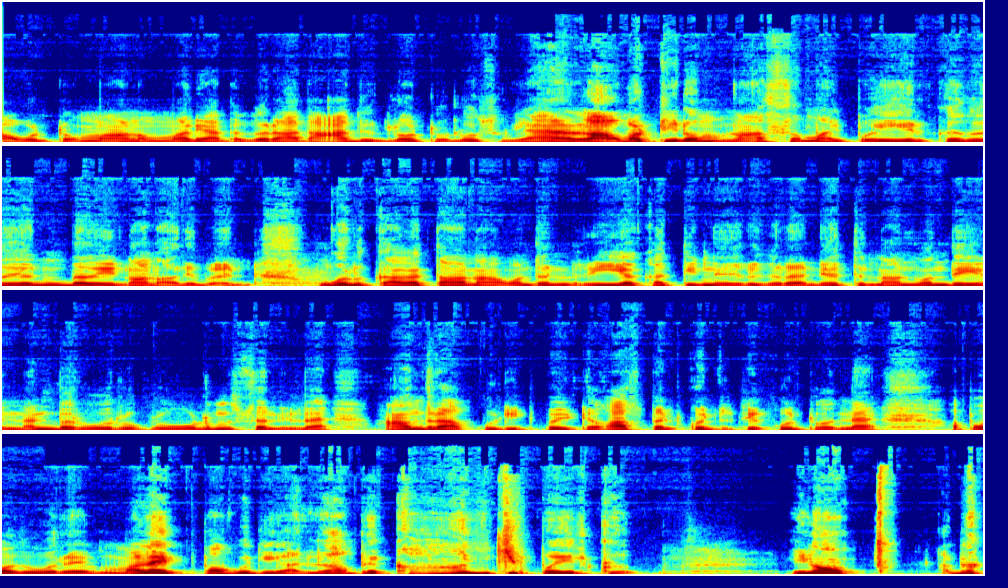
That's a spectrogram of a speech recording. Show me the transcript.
ஆகட்டும் மானம் மரியாதை கிராதை அது லோட்டு லோசு எல்லாவற்றிலும் நாசமாய் போய் இருக்குது என்பதை நான் அறிவேன். உங்களுக்காகத்தான் நான் வந்து நிறைய கத்தின்னு இருக்கிறேன். நேற்று நான் வந்து என் நண்பர் ஒரு உடம்பு சரியில்லை. ஆந்திரா கூட்டிகிட்டு போயிட்டு ஹாஸ்பிட்டல் கூட்டிகிட்டு போய் கூப்பிட்டு வந்தேன். அப்போ அது ஒரு மலைப்பகுதி எல்லாம் அப்படியே காஞ்சி போயிருக்கு. இன்னும் அப்படியே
